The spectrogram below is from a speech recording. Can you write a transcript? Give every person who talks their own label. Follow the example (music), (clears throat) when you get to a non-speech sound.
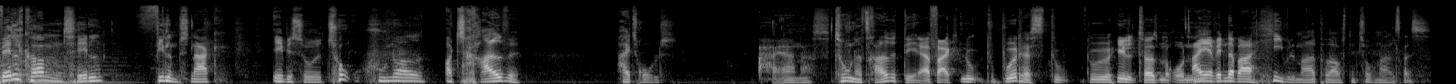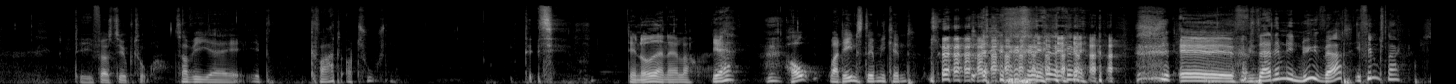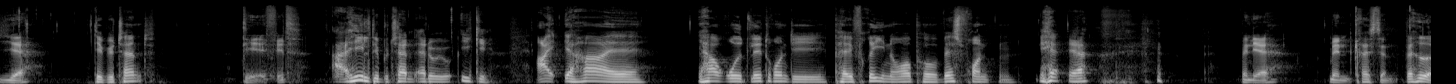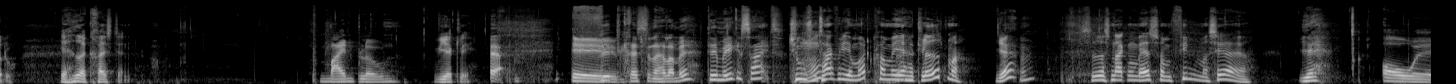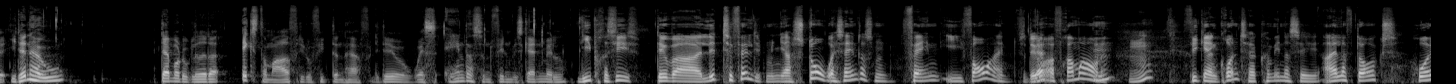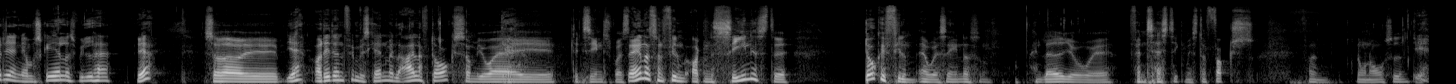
Speaker 1: Velkommen til Filmsnak, episode 230. Hej Troels.
Speaker 2: Hej Anders. 230, det er faktisk nu. Du burde have... Du, du er jo helt tosset med runden.
Speaker 1: Nej, jeg venter bare helt vildt meget på afsnit 250.
Speaker 2: Det er 1. oktober.
Speaker 1: Så er vi uh, et kvart og tusind.
Speaker 2: Det, (laughs)
Speaker 3: Det er noget af en alder.
Speaker 1: Ja. Hov, var det en stemme, I kendte? (laughs) øh, der er nemlig en ny vært i Filmsnak.
Speaker 2: ja,
Speaker 3: Debutant.
Speaker 2: det er fedt.
Speaker 1: Ej, helt debutant er du jo ikke.
Speaker 3: Ej, jeg har, øh, jeg har rodet lidt rundt i periferien over på Vestfronten. (laughs)
Speaker 1: Ja, ja.
Speaker 2: Men ja, men Christian, hvad hedder du?
Speaker 3: Jeg hedder Christian.
Speaker 1: Mind blown.
Speaker 3: Virkelig.
Speaker 1: Øh,
Speaker 2: Fedt, Christian, at have dig med. Det er mega sejt.
Speaker 3: Tusind mm. tak, fordi jeg måtte komme. Jeg har glædet mig.
Speaker 1: ja,
Speaker 3: Sidde og snakke en masse om film og serier.
Speaker 2: Ja,
Speaker 1: og øh, i den her uge, der må du glæde dig ekstra meget, fordi du fik den her. Fordi det er jo Wes Anderson-film, vi skal anmelde.
Speaker 3: Lige præcis. Det var lidt tilfældigt, men jeg er stor Wes Anderson-fan i forvejen, så det
Speaker 1: Ja.
Speaker 3: ja. var fremragende. Mm. Fik jeg en grund til at komme ind og se Isle of Dogs hurtigere, end jeg måske ellers ville have.
Speaker 1: Ja. Så øh, ja, og det er den film, vi skal anmelde, Isle of Dogs, som jo er øh, den seneste Wes Anderson-film, og den seneste dukkefilm af Wes Anderson. Han lavede jo øh, Fantastic Mr. Fox for en, nogle år siden.
Speaker 2: Ja.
